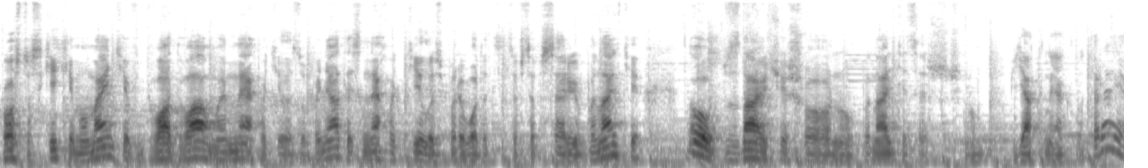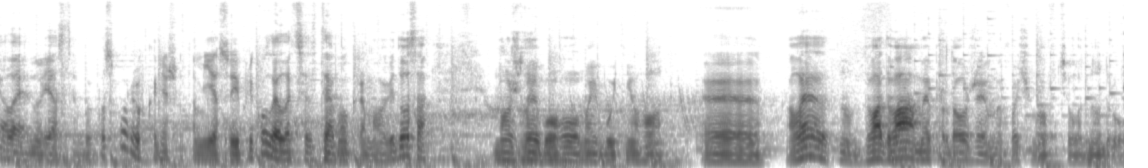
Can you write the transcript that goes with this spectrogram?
Просто скільки моментів, 2-2, ми не хотіли зупинятись, не хотілося переводити це все в серію пенальті. Ну, знаючи, що ну, пенальті це ж ну, як не як лотерея, але ну, я з цим би поспорив, звісно, там є свої приколи, але це тема окремого відоса, можливого майбутнього. Е, але ну, 2-2 ми продовжуємо, ми хочемо в цю одну другу.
